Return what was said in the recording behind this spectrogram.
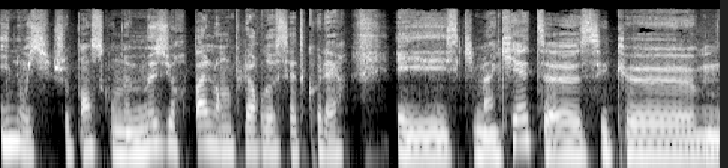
inouïe. Je pense qu'on ne mesure pas l'ampleur de cette colère. Et ce qui m'inquiète, euh, c'est que euh,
